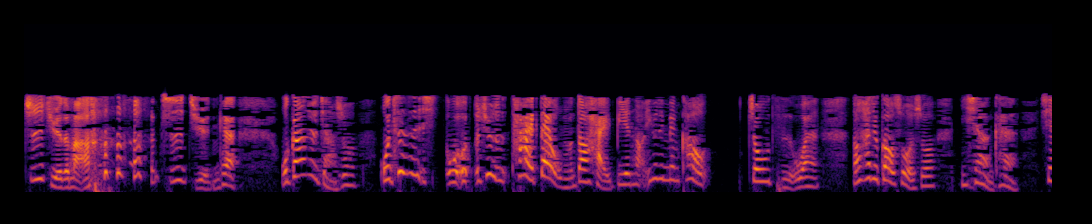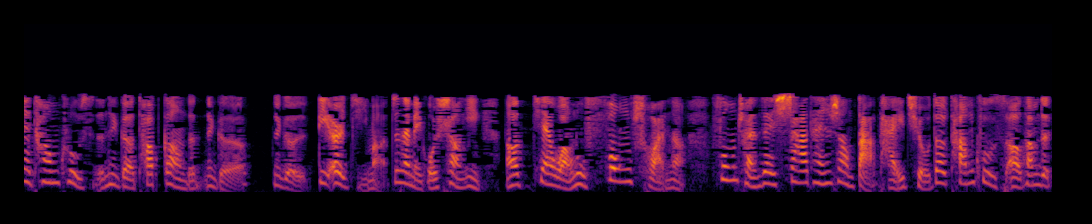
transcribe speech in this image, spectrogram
知觉的嘛，知觉。你看，我刚刚就讲说，我这次我我就是他还带我们到海边呢，因为那边靠周子湾，然后他就告诉我说，你想想看，现在 Tom Cruise 的那个 Top Gun 的那个那个第二集嘛，正在美国上映，然后现在网络疯传呢，疯传在沙滩上打排球，到 Tom Cruise 啊，他们的。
